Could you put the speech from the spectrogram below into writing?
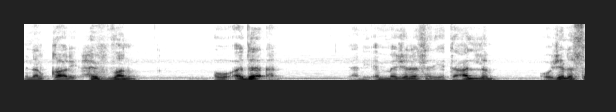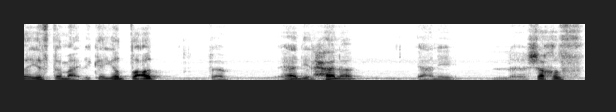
من القارئ حفظا أو أداء. يعني إما جلس ليتعلم أو جلس يستمع لكي يتعظ فهذه الحالة يعني الشخص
